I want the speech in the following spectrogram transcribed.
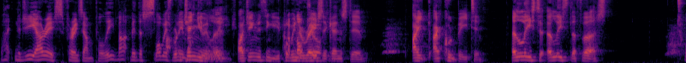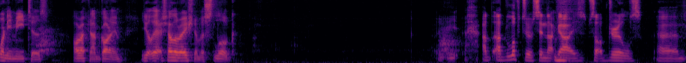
like Najee Harris, for example, he might be the slowest running back in the league. I genuinely think if you put me in a race joking. against him, I, I could beat him. At least at least the first twenty meters. I reckon I've got him. You got the acceleration of a slug. I'd, I'd love to have seen that guy's sort of drills, um,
